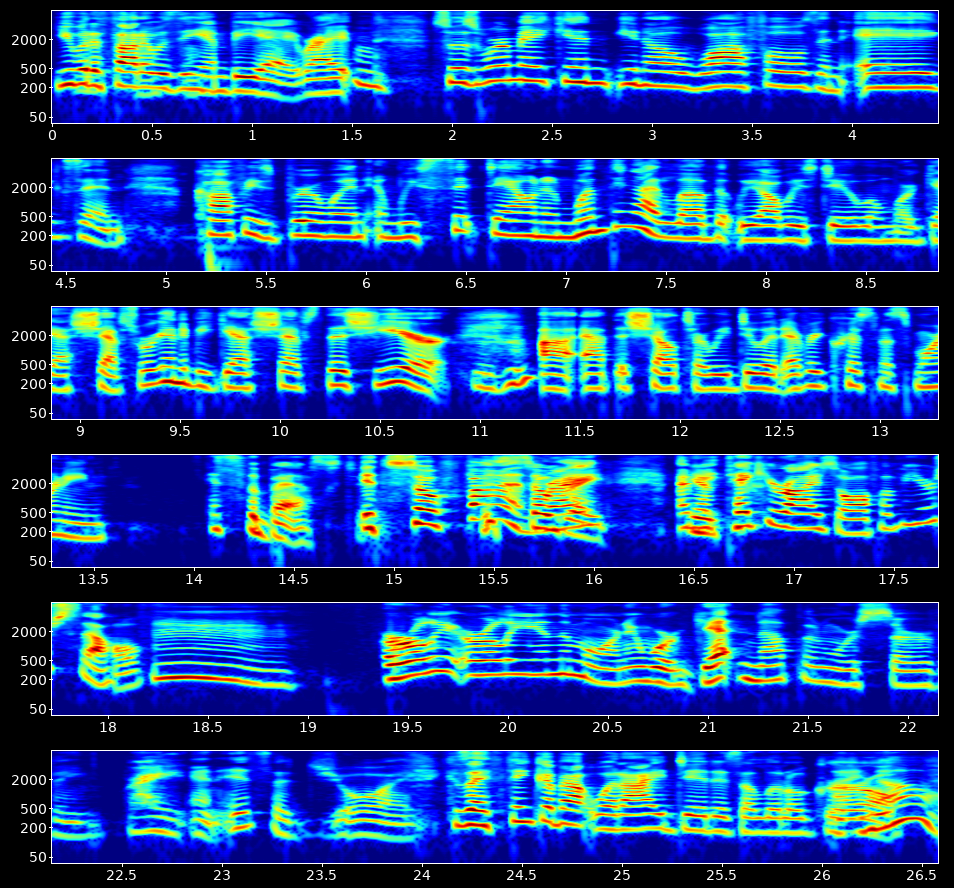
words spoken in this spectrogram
you would have thought it was the NBA, right? Mm. So as we're making, you know, waffles and eggs and coffee's brewing, and we sit down. And one thing I love that we always do when we're guest chefs, we're going to be guest chefs this year mm-hmm. uh, at the shelter. We do it every Christmas morning. It's the best. It's so fun, It's so right? great. I you know, mean, take your eyes off of yourself. Mm. Early, early in the morning, we're getting up and we're serving. right. And it's a joy. Because I think about what I did as a little girl. I know,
